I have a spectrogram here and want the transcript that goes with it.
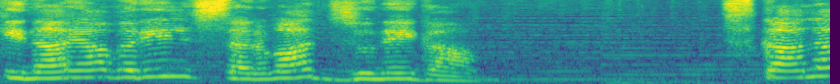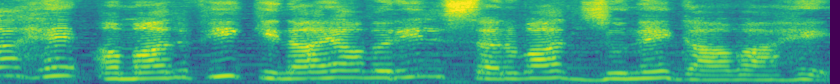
किनाऱ्यावरील सर्वात जुने गाव. स्काला हे अमाल्फी किनाऱ्यावरील सर्वात जुने गाव आहे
